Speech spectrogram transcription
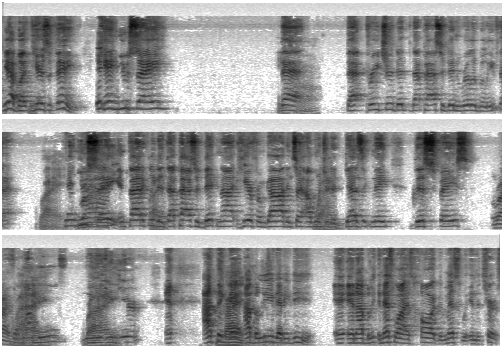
Yeah, but here's the thing: It- Can you say that- wrong. that preacher did, that pastor didn't really believe that? Right. Can you Right. say emphatically Right. that that pastor did not hear from God and say, "I want you to designate this space Right. for my move when you're in Right. here"? I think Right. that I believe that he did, and, and I believe, and that's why it's hard to mess with in the church.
